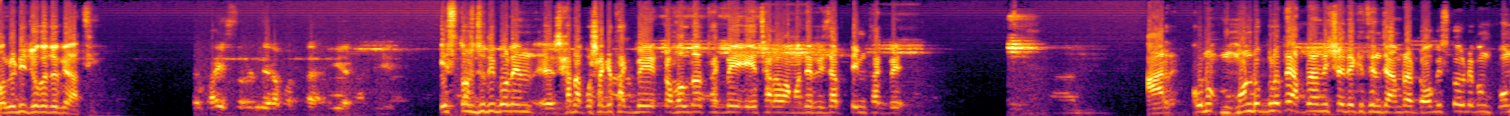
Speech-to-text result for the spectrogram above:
অলরেডি যোগাযোগে আছি। স্তর যদি বলেন সাদা পোশাকে থাকবে, টহলদার থাকবে, এছাড়াও আমাদের রিজার্ভ টিম থাকবে। আর কোন মণ্ডপগুলোতে আপনারা নিশ্চয়ই দেখেছেন যে আমরা ডগ স্কোয়াড এবং বোম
